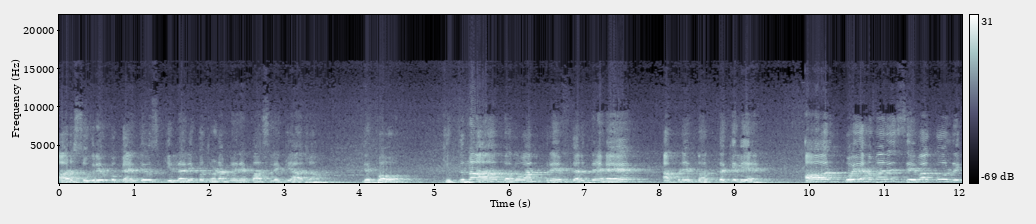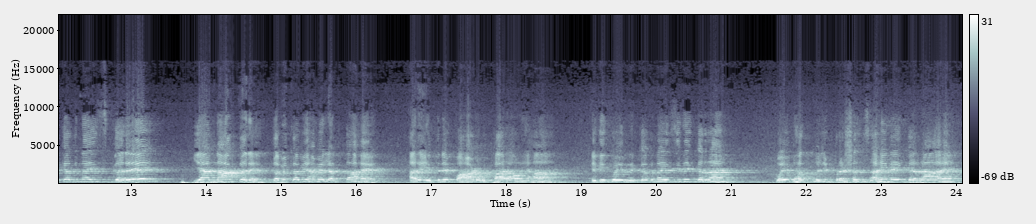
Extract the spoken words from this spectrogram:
और सुग्रीव को कहते, उस गिलहरी को थोड़ा मेरे पास लेके आ जाओ। देखो, कितना भगवान प्रेम करते हैं अपने भक्त के लिए। और कोई हमारे सेवा को रिकॉग्नाइज करे या ना करे कभी कभी हमें लगता है, अरे, इतने पहाड़ उठा रहा हूँ यहाँ, लेकिन कोई रिकॉग्नाइज ही नहीं कर रहा है। कोई भक्त मुझे प्रशंसा ही नहीं कर रहा है।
